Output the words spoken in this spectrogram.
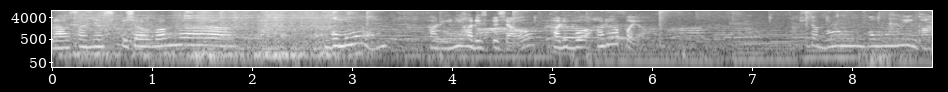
Rasanya spesial banget. Ngomong-ngomong, hari ini hari spesial. Hari buat hari apa ya? Kita belum ngomongin kan?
